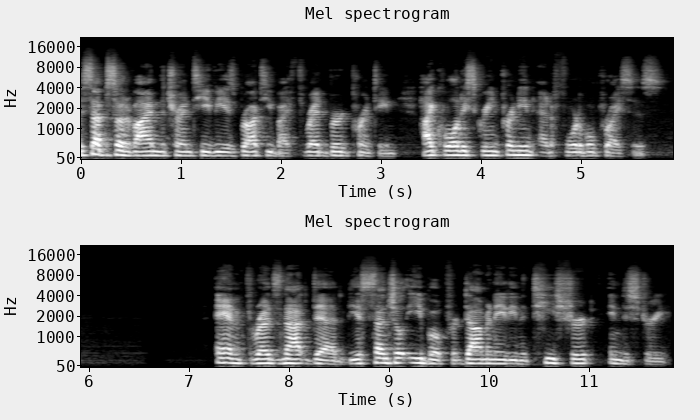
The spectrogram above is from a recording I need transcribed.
This episode of I Am the Trend TV is brought to you by Threadbird Printing, high quality screen printing at affordable prices. And Threads Not Dead, the essential ebook for dominating the t-shirt industry.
